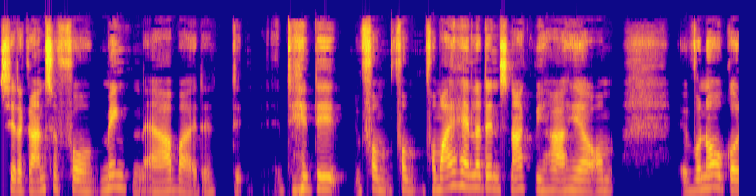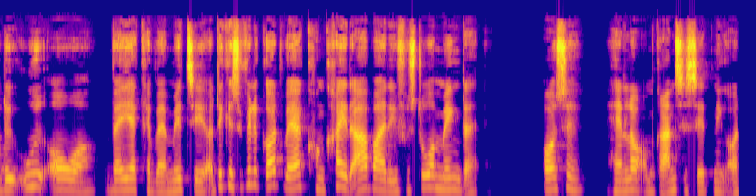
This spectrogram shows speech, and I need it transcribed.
sætter grænser for mængden af arbejde. Det, det, det, for, for, for mig handler den snak, vi har her om, hvornår går det ud over, hvad jeg kan være med til. Og det kan selvfølgelig godt være konkret arbejde i for store mængder, også handler om grænsesætning, og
